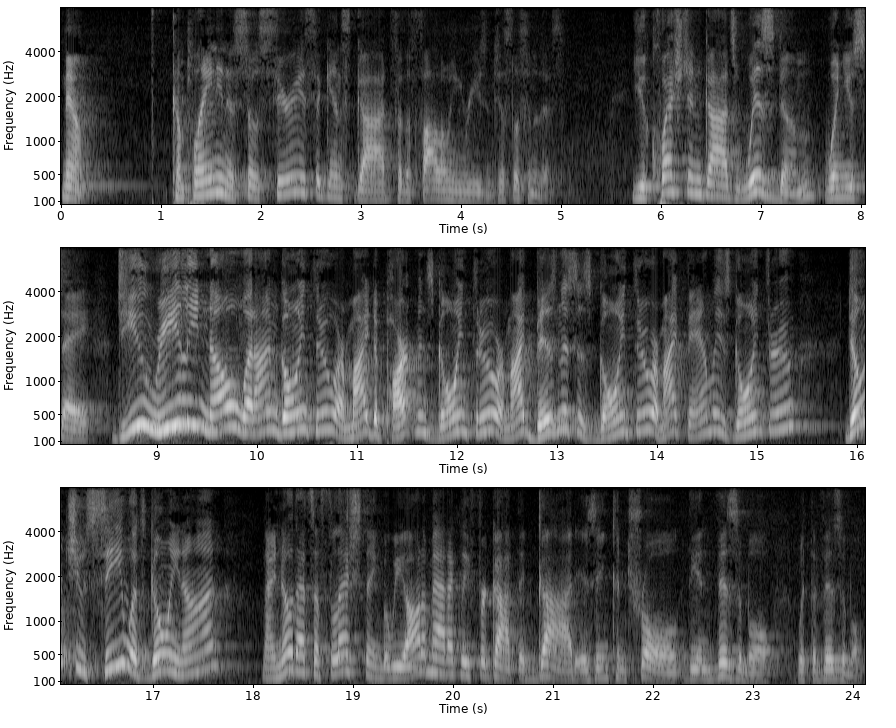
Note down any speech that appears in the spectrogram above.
Now, complaining is so serious against God for the following reason. Just listen to this. You question God's wisdom when you say, Do you really know what I'm going through, or my department's going through, or my business is going through, or my family is going through? Don't you see what's going on? And I know that's a flesh thing, but we automatically forgot that God is in control, the invisible with the visible.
